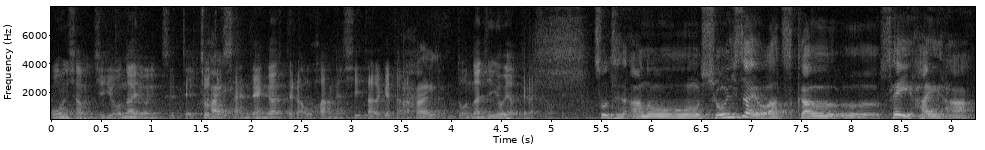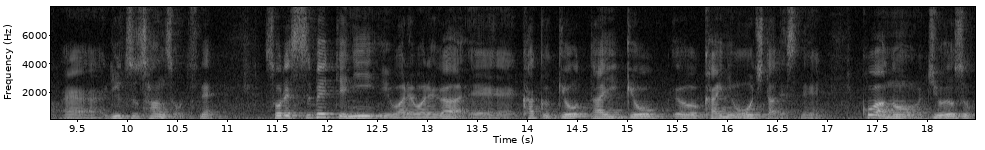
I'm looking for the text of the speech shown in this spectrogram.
御社の事業内容について、ちょっと宣伝があったらお話しいただけたら、はい、どんな事業をやってらっしゃいますか？そうですね。あの消費財を扱う製廃販、えー、流通産層ですね。それすべてに我々が、えー、各業態業界に応じたですねコアの需要予測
